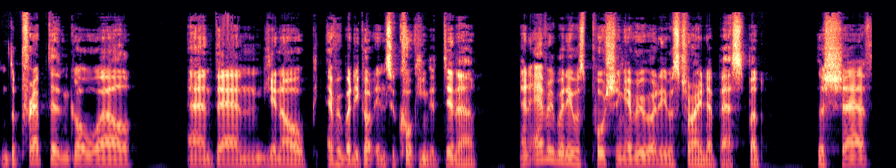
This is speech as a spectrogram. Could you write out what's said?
the prep didn't go well. And then, you know, everybody got into cooking the dinner and everybody was pushing, everybody was trying their best. But the chef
